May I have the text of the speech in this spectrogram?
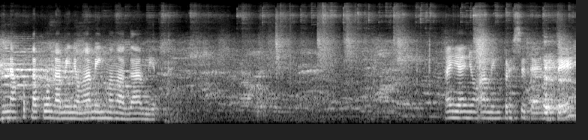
Hinakot na po namin yung aming mga gamit. Ayan yung aming presidente.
